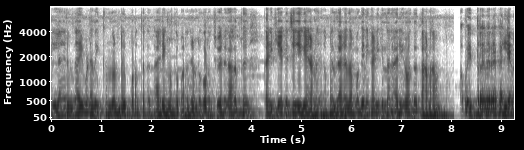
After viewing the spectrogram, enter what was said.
എല്ലാവരും ഇതാ ഇവിടെ നിൽക്കുന്നുണ്ട്. പുറത്തൊക്കെ കാര്യങ്ങളൊക്കെ പറഞ്ഞുകൊണ്ട് കുറച്ചുപേരെ അകത്ത് കഴിക്കുകയൊക്കെ ചെയ്യുകയാണ്. അപ്പോൾ എന്തായാലും നമുക്കിനി കഴിക്കുന്ന കാര്യങ്ങളൊക്കെ കാണാം. അപ്പോൾ ഇത്ര നേരം കല്യാണ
